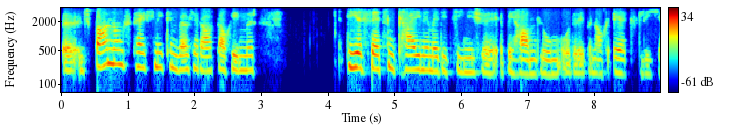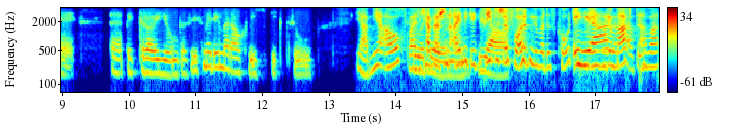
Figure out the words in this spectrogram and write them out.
äh, Entspannungstechniken, welcher Art auch immer, die ersetzen keine medizinische Behandlung oder eben auch ärztliche äh, Betreuung. Das ist mir immer auch wichtig zu ja, mir auch, weil ich habe ja schon einige kritische ja. Folgen über das Coachingwesen ja, gemacht, aber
